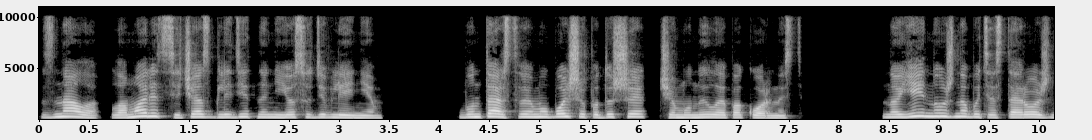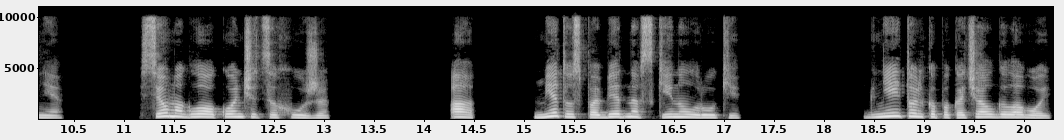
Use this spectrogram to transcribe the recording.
Знала, Ломарец сейчас глядит на нее с удивлением. Бунтарство ему больше по душе, чем унылая покорность. Но ей нужно быть осторожнее. Все могло окончиться хуже. А, Метус победно вскинул руки. Гней только покачал головой.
